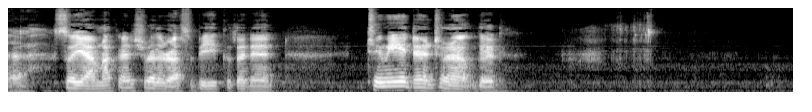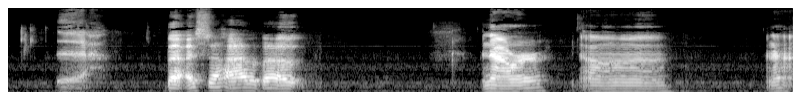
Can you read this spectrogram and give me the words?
Uh, so yeah i'm not going to share the recipe because i didn't to me it didn't turn out good. Ugh. but i still have about an hour uh, and a half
